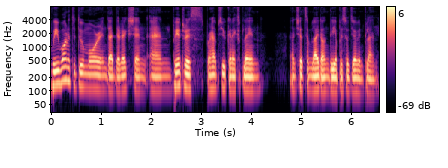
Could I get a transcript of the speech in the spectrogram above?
we wanted to do more in that direction. And Beatrice, perhaps you can explain and shed some light on the episodes you have in plan.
